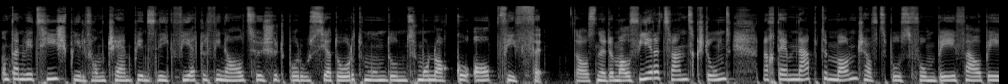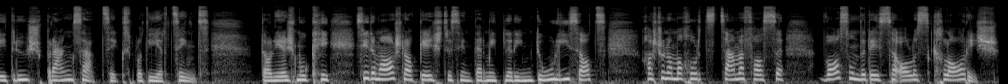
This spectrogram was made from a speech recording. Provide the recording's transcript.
und dann wird das Hinspiel vom Champions League Viertelfinal zwischen Borussia Dortmund und Monaco abpfiffen. Das nicht einmal 24 Stunden, nachdem neben dem Mannschaftsbus vom BVB drei Sprengsätze explodiert sind. Daniel Schmucki, seit dem Anschlag gestern sind die Ermittler im Dauereinsatz. Kannst du noch mal kurz zusammenfassen, was unterdessen alles klar ist?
